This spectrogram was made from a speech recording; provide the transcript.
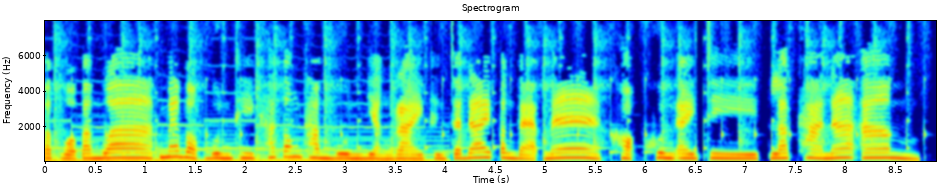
ปักหัวปั๊มว่า แม่บอกบุญทีข้าต้องทำบุญอย่างไรถึงจะได้ปังแบบแม่ ขอบคุณไอจีลักคาหน้าอ้ำ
